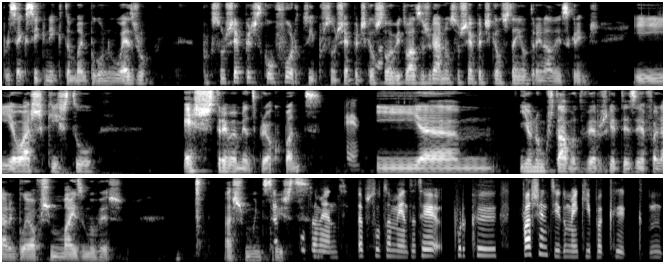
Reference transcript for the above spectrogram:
por isso é que Sicknick também pegou no Ezreal. Porque são champions de conforto e porque são champions que eles estão habituados a jogar, não são champions que eles tenham treinado em scrims. E eu acho que isto é extremamente preocupante. É. E, e eu não gostava de ver os GTZ a falhar em playoffs mais uma vez. Acho muito triste. Absolutamente, absolutamente. Até porque faz sentido uma equipa que, que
